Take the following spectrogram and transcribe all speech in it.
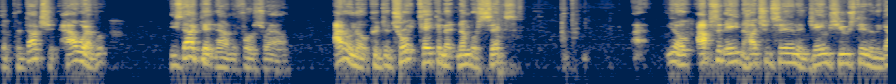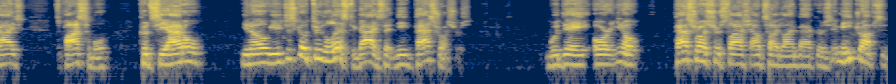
the production. However, he's not getting out of the first round. I don't know. Could Detroit take him at number six? You know, opposite Aidan Hutchinson and James Houston and the guys, it's possible. Could Seattle, you know, you just go through the list of guys that need pass rushers. Would they, or, you know, pass rusher slash outside linebackers? I mean, he drops it,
